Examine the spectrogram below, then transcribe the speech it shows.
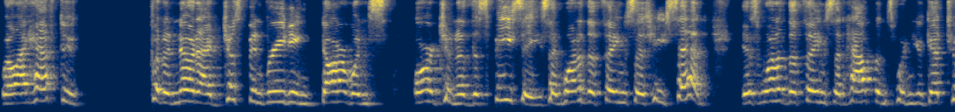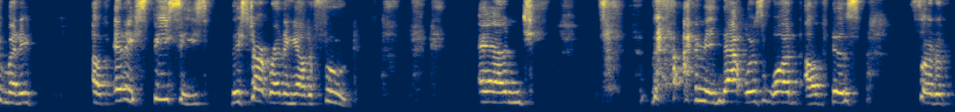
Well, I have to put a note. I've just been reading Darwin's origin of the species. And one of the things that he said is one of the things that happens when you get too many of any species, they start running out of food. And I mean, that was one of his sort of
